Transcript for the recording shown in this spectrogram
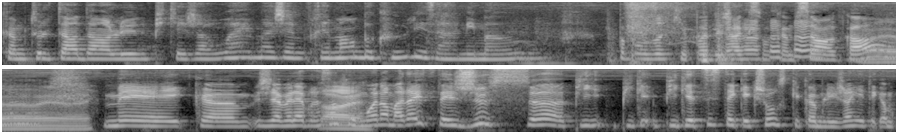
comme tout le temps dans l'une, puis qui est genre, ouais, moi j'aime vraiment beaucoup les animaux. Pas pour dire qu'il y a pas des gens qui sont comme ça encore. Ouais, là. ouais, ouais, ouais. Mais comme j'avais l'impression que moi dans ma tête c'était juste ça puis puis que, puis que, tu sais c'était quelque chose que comme les gens ils étaient comme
